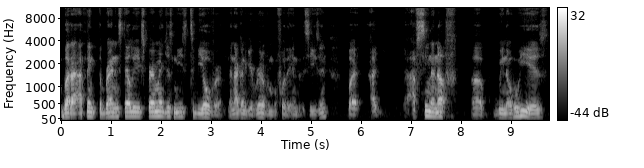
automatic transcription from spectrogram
But I, I think the Brandon Staley experiment just needs to be over. They're not going to get rid of him before the end of the season, but I, I've seen enough. Uh, we know who he is.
